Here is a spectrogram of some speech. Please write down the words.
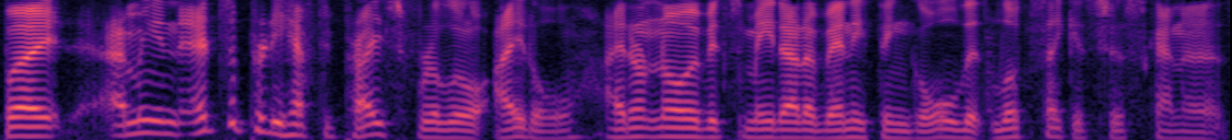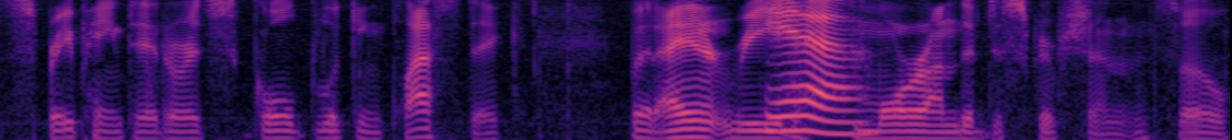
But I mean, it's a pretty hefty price for a little idol. I don't know if it's made out of anything gold. It looks like it's just kind of spray painted or it's gold-looking plastic. But I didn't read Yeah. more on the description. So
